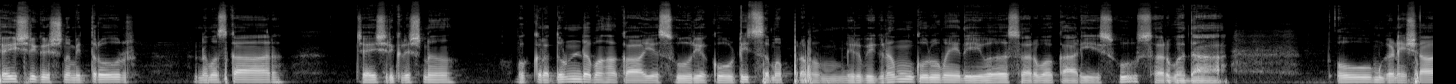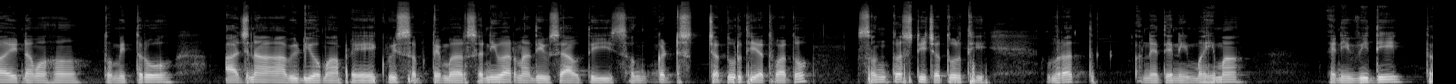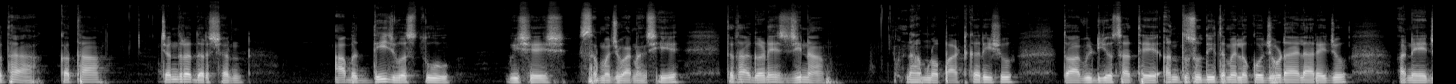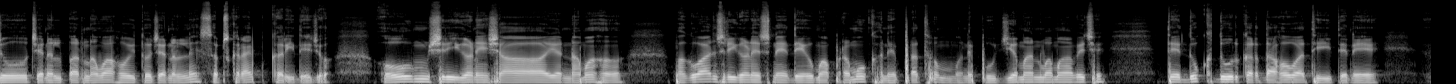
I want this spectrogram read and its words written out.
જય શ્રી કૃષ્ણ મિત્રો નમસ્કાર. જય શ્રી કૃષ્ણ. વક્રતુંડ મહાકાય સૂર્યકોટિ સમપ્રભમ નિર્વિઘ્નમ કુરુ મે દેવ સર્વકાર્યેષુ સર્વદા. ઓમ ગણેશાય નમઃ. તો મિત્રો, આજના આ વિડીયોમાં આપણે એકવીસ સપ્ટેમ્બર શનિવારના દિવસે આવતી સંકટ ચતુર્થી અથવા તો સંકષ્ટી ચતુર્થી, વ્રત અને તેની મહિમા, એની વિધિ તથા કથા ચંદ્ર દર્શન આ બધી જ વસ્તુ વિશેષ સમજવાના છીએ. તથા ગણેશજીના નામનો પાઠ કરીશું. તો આ વીડિયો સાથે અંત સુધી તમે લોકો જોડાયેલા રહેજો અને જો ચેનલ પર નવા હોય તો ચેનલને સબસ્ક્રાઈબ કરી દેજો. ઓમ શ્રી ગણેશાય નમઃ. ભગવાન શ્રી ગણેશને દેવમાં પ્રમુખ અને પ્રથમ અને પૂજ્ય માનવામાં આવે છે. તે દુઃખ દૂર કરતા હોવાથી તેને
